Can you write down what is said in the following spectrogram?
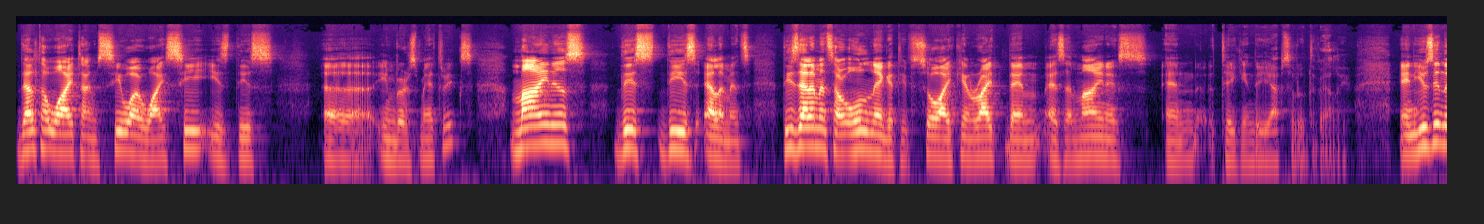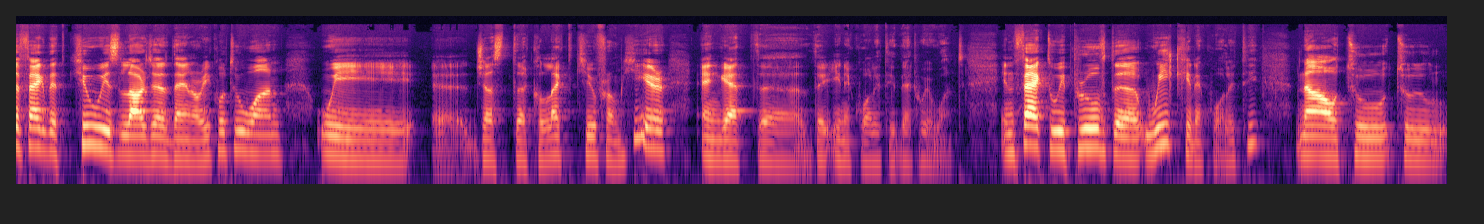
delta y times cyy. C is this uh, inverse matrix minus this, these elements. These elements are all negative, so I can write them as a minus and taking the absolute value. And using the fact that q is larger than or equal to 1, we uh, just uh, collect Q from here and get the, the inequality that we want. In fact, we proved the weak inequality. Now to, to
